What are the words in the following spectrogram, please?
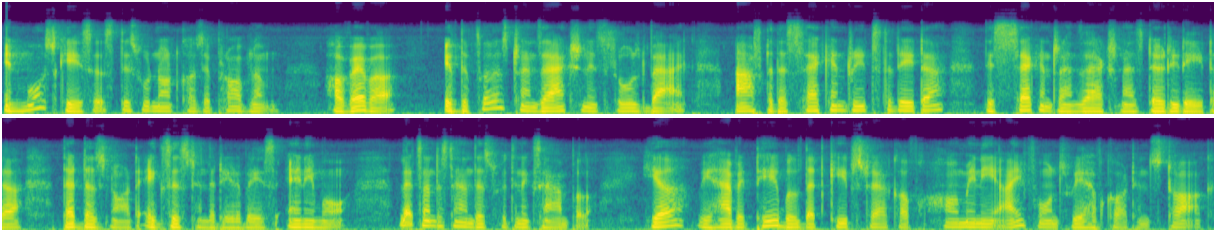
In most cases, this would not cause a problem. However, if the first transaction is rolled back after the second reads the data, the second transaction has dirty data that does not exist in the database anymore. Let's understand this with an example. Here we have a table that keeps track of how many iPhones we have got in stock.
